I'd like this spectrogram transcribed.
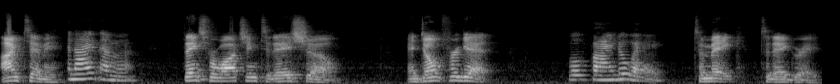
I'm Timmy. And I'm Emma. Thanks for watching today's show. And don't forget We'll find a way. to make today great.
